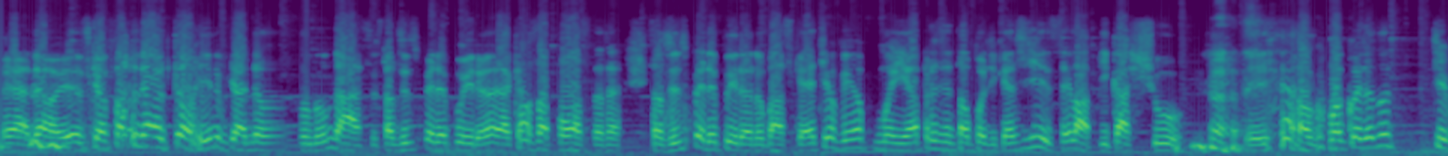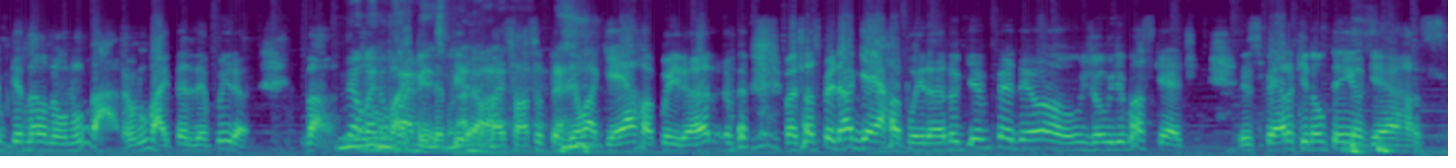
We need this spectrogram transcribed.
É, não, isso que eu falo, eu tô rindo, porque não, não dá. Se os Estados Unidos perder pro Irã, é aquelas apostas, né? Se os Estados Unidos perder pro Irã no basquete, eu venho amanhã apresentar um podcast de, sei lá, Pikachu, alguma coisa do porque não, não, não dá, não, não vai perder pro Irã. Não, não, mas não vai, vai mesmo. Pro Irã. Mais fácil perder uma guerra pro Irã, mais fácil perder uma guerra pro Irã do que perder um jogo de basquete. Eu espero que não tenha guerras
